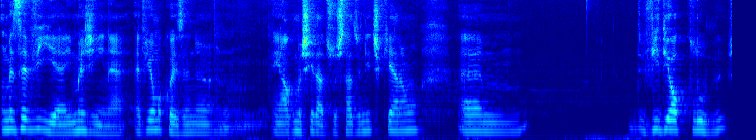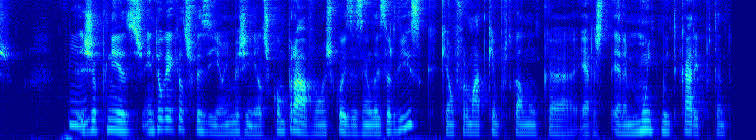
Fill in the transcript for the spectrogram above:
mas havia, imagina, havia uma coisa no- em algumas cidades dos Estados Unidos que eram de videoclubes japoneses. Então o que é que eles faziam? Imagina, eles compravam as coisas em Laserdisc, que é um formato que em Portugal nunca era, era muito, muito caro e portanto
